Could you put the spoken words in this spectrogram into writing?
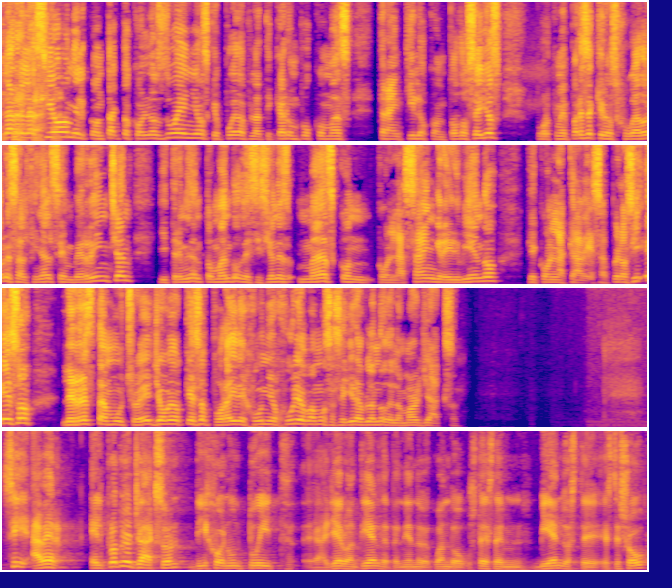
la relación, el contacto con los dueños, que pueda platicar un poco más tranquilo con todos ellos, porque me parece que los jugadores al final se emberrinchan y terminan tomando decisiones más con, con la sangre hirviendo que con la cabeza. Pero sí, eso le resta mucho. ¿eh? Yo veo que eso por ahí de junio, julio, vamos a seguir hablando de Lamar Jackson. Sí, a ver, el propio Jackson dijo en un tweet eh, ayer o antier, dependiendo de cuándo ustedes estén viendo este, este show,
